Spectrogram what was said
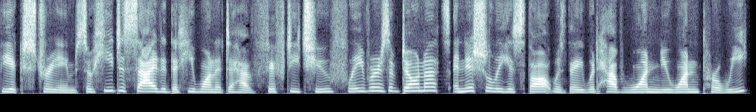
the extreme. So he decided that he wanted to have 52 flavors of donuts. Initially, his thought was they would have one new one per week.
